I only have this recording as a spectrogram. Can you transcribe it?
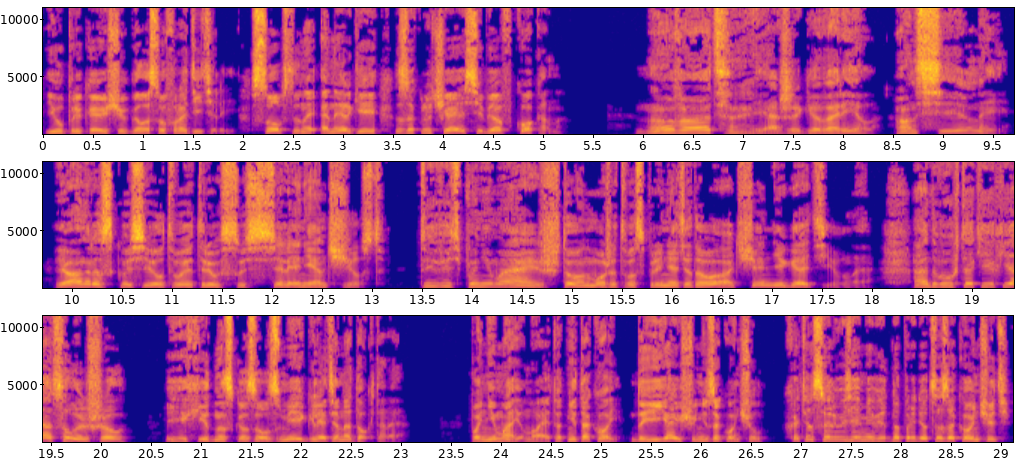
и упрекающих голосов родителей, собственной энергией заключая себя в кокон. «Ну вот, я же говорил, он сильный, и он раскусил твой трюк с усилением чувств. Ты ведь понимаешь, что он может воспринять это очень негативно. О двух таких я слышал», — ехидно сказал змей, глядя на доктора. «Понимаю, но этот не такой. Да и я еще не закончил. Хотя с иллюзиями, видно, придется закончить».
